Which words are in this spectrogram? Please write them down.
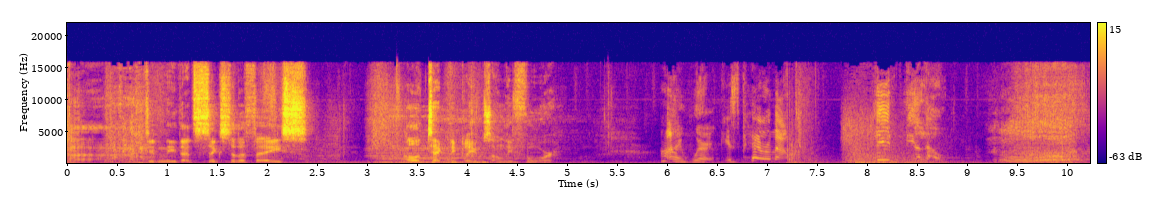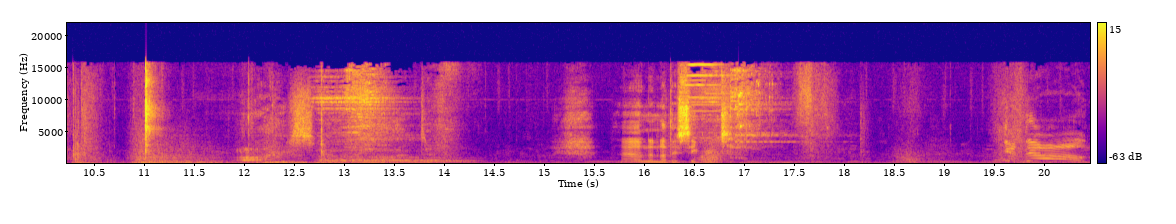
Ah, I didn't need that 6 to the face. Oh, technically, it was only 4. My work is paramount. Leave me alone. I smell blood. And another secret. Get down!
